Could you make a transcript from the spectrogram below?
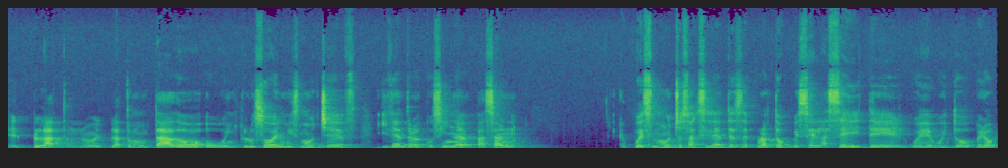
el plato, ¿no? El plato montado o incluso el mismo chef y dentro de cocina pasan pues muchos accidentes, de pronto pues el aceite, el huevo y todo, pero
